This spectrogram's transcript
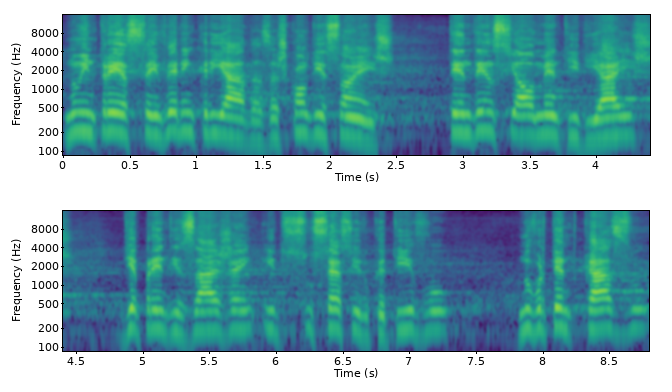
no interesse em verem criadas as condições tendencialmente ideais de aprendizagem e de sucesso educativo, no vertente caso,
